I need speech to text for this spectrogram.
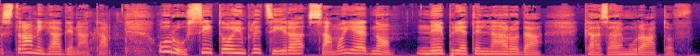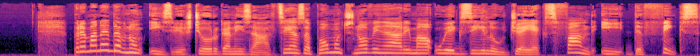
stranih agenata. U Rusiji to implicira samo jedno, neprijatelj naroda, kazao je Muratov. Prema nedavnom izvješću organizacija za pomoć novinarima u egzilu JX Fund i The Fix,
